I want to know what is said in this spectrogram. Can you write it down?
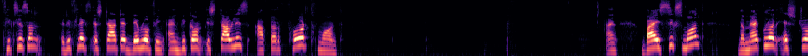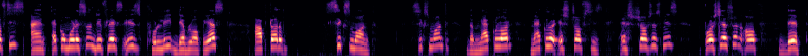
fixation reflex started developing and become established after fourth month. And by six month the macular stropsis and accommodation reflex is fully developed yes. After six month six month the macular macular stropsis stropsis means perception of depth.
